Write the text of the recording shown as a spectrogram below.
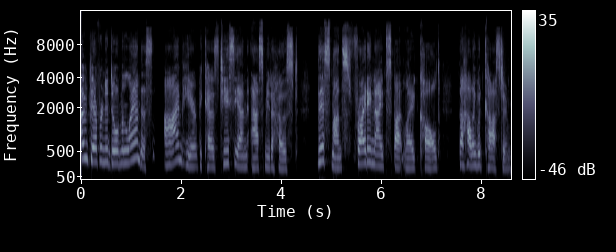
I'm Deborah Nadoolman Landis. I'm here because TCM asked me to host this month's Friday night spotlight called The Hollywood Costume.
